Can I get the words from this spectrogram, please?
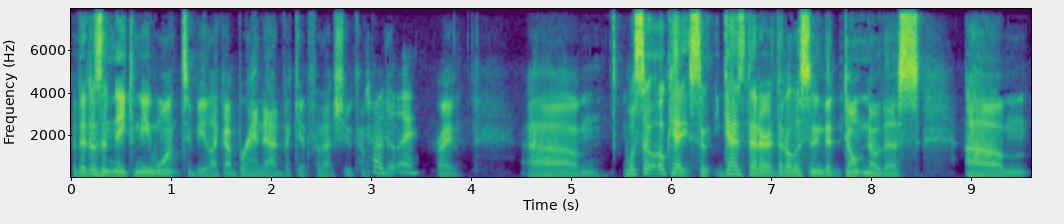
But that doesn't make me want to be like a brand advocate for that shoe company. Totally. Right? Um well so okay so guys that are that are listening that don't know this um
